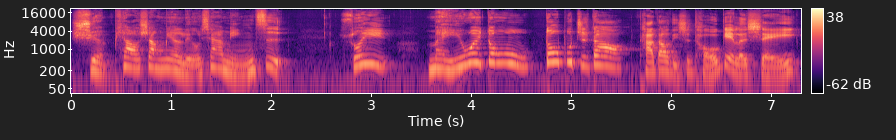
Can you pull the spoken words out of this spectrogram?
选票上面留下名字，所以每一位动物都不知道它到底是投给了谁。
